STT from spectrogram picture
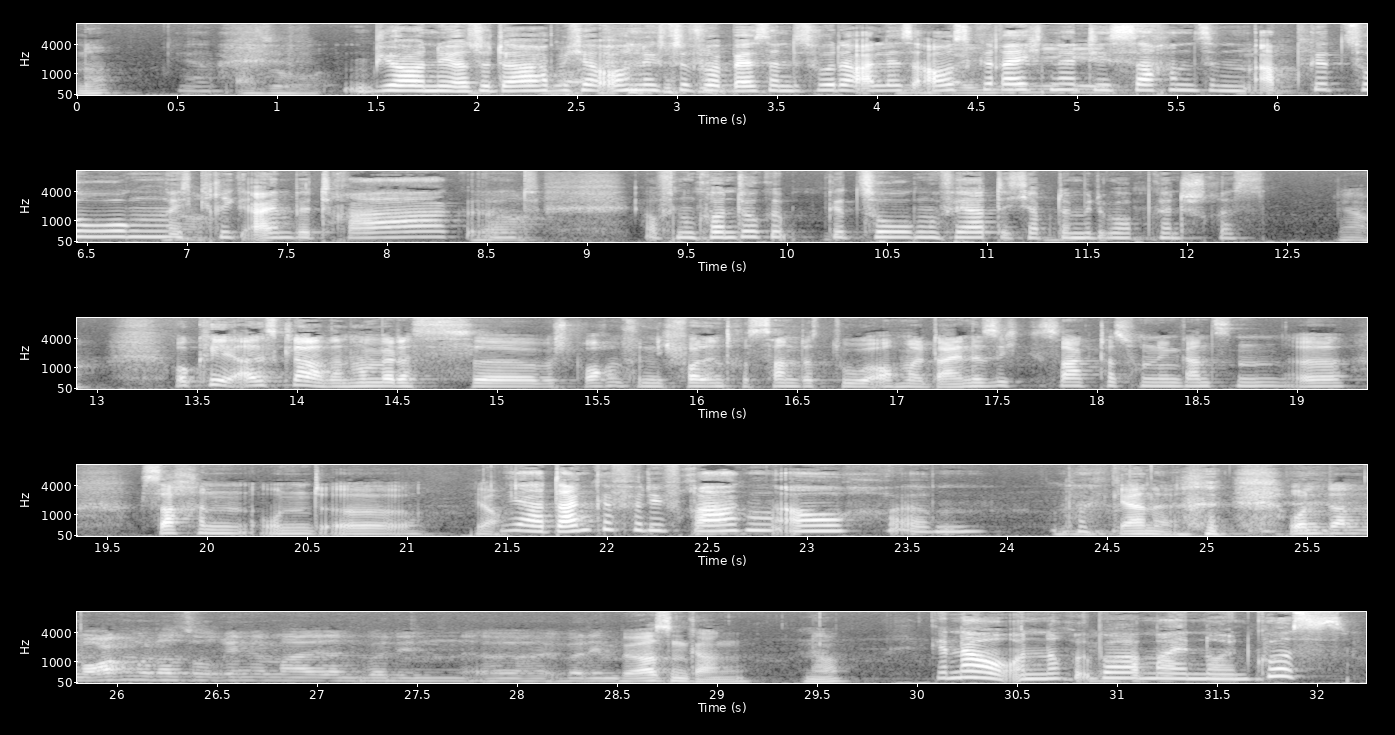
Ne? Ja. Also, ja, nee, also da habe ich ja auch nichts zu verbessern. Das wurde alles ausgerechnet, die Sachen sind abgezogen, ja. ich kriege einen Betrag ja. und auf ein Konto ge gezogen, fertig. Ich habe damit überhaupt keinen Stress. Ja. Okay, alles klar. Dann haben wir das äh, besprochen. Finde ich voll interessant, dass du auch mal deine Sicht gesagt hast von den ganzen äh, Sachen und äh, ja. Ja, danke für die Fragen auch. Ähm. Gerne. Und dann morgen oder so reden wir mal über den, äh, über den Börsengang. Ne? Genau, und noch über meinen neuen Kurs.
